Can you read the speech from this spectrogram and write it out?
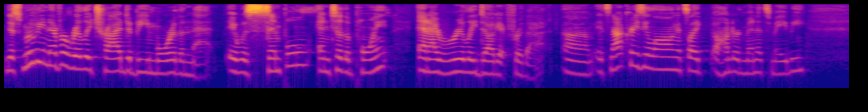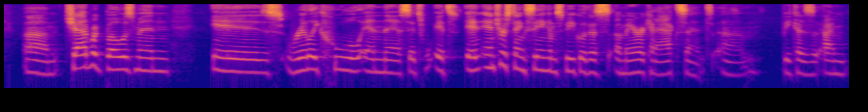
this movie never really tried to be more than that. It was simple and to the point and i really dug it for that. Um, it's not crazy long it's like 100 minutes maybe. Um, chadwick boseman is really cool in this. It's it's interesting seeing him speak with this American accent. Um, because I'm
